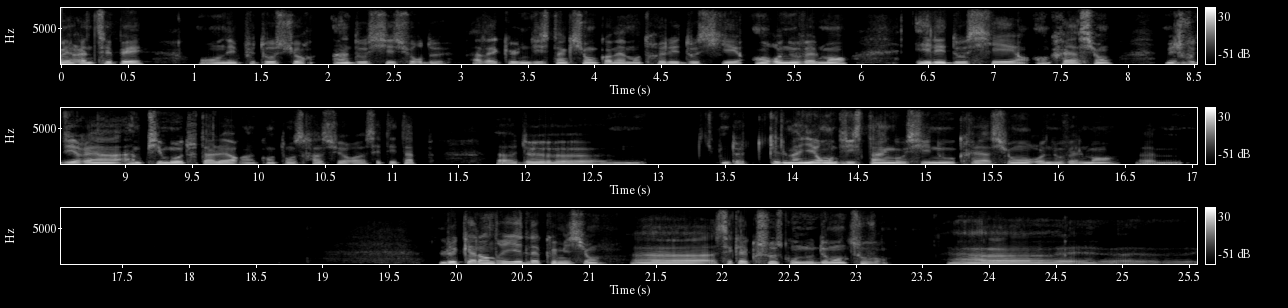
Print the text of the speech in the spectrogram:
RNCP, on est plutôt sur un dossier sur deux, avec une distinction quand même entre les dossiers en renouvellement et les dossiers en, création. Mais je vous dirai un, petit mot tout à l'heure, hein, quand on sera sur euh, cette étape, euh, de, de quelle manière on distingue aussi, nous, création, renouvellement. Le calendrier de la commission, euh, c'est quelque chose qu'on nous demande souvent. Euh,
